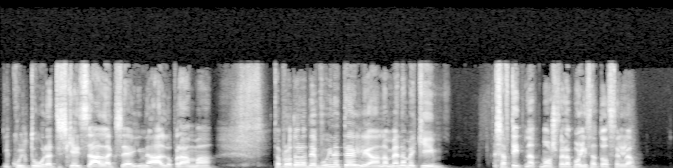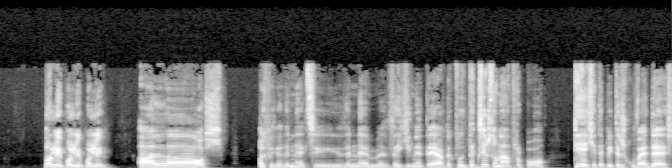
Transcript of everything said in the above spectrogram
Η κουλτούρα της σχέσης άλλαξε, έγινε άλλο πράγμα. Τα πρώτα ραντεβού είναι τέλεια. Να μέναμε εκεί. Σε αυτή την ατμόσφαιρα. Πολύ θα το ήθελα. Πολύ, πολύ, πολύ. Αλλά όχι. Όχι, παιδιά, δεν είναι έτσι. Δεν, είναι, δεν γίνεται. Δεν ξέρει τον άνθρωπο. Τι έχετε πει, τρεις κουβέντες;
